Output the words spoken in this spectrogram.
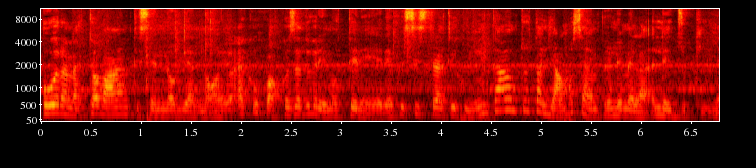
Ora metto avanti se no vi annoio. Ecco qua cosa dovremo ottenere? Questi strati qui. Intanto tagliamo sempre le, le zucchine.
